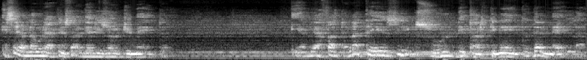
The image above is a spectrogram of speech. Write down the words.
e si era laureata in storia del risorgimento e aveva fatto la tesi sul Dipartimento del Mella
